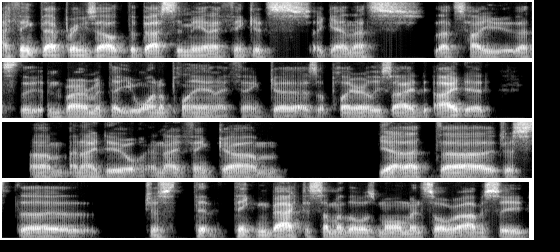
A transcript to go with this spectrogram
I think that brings out the best in me, and I think it's again that's that's how you that's the environment that you want to play in. I think uh, as a player, at least I I did, um, and I do, and I think um, yeah, that uh, just the just th- thinking back to some of those moments. over obviously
